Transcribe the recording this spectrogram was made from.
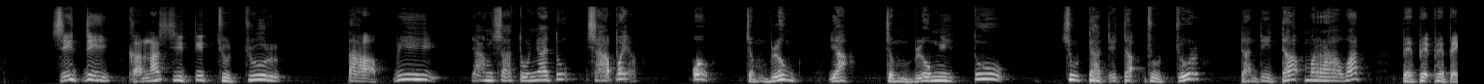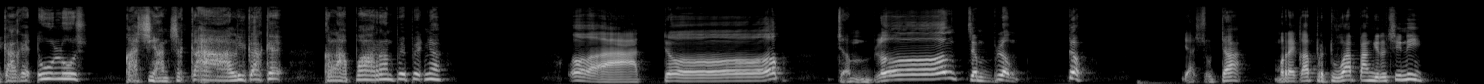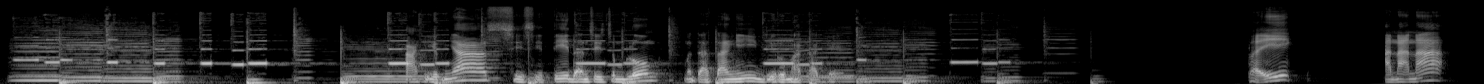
Siti, karena Siti jujur. Tapi yang satunya itu siapa ya? Oh, Jemblung. Ya, Jemblung itu sudah tidak jujur dan tidak merawat bebek-bebek kakek tulus. Kasihan sekali kakek, kelaparan bebeknya. Waduh, Jemblung, jemblung. Duh, ya sudah, mereka berdua panggil sini. Akhirnya si Siti dan si Jemblung mendatangi di rumah kakek. Baik, anak-anak,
